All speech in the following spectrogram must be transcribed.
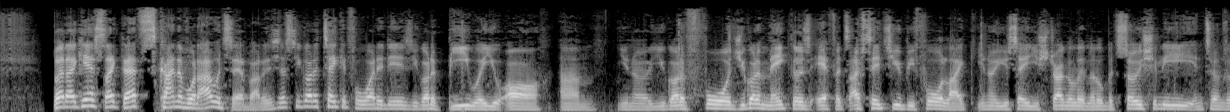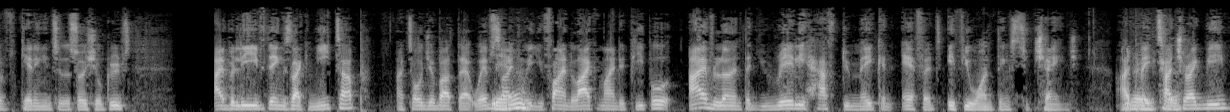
but I guess like that's kind of what I would say about it. It's just you got to take it for what it is. You got to be where you are. Um, you know, you got to forge. You got to make those efforts. I've said to you before, like, you know, you say you struggle a little bit socially in terms of getting into the social groups. I believe things like Meetup I told you about that website yeah. where you find like minded people. I've learned that you really have to make an effort if you want things to change. I Very play true. touch rugby.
